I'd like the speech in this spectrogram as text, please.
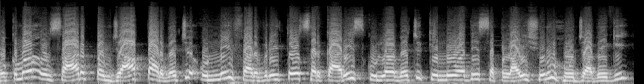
ਹੁਕਮਾਂ ਅਨੁਸਾਰ ਪੰਜਾਬ ਭਰ ਵਿੱਚ 19 ਫਰਵਰੀ ਤੋਂ ਸਰਕਾਰੀ ਸਕੂਲਾਂ ਵਿੱਚ ਕਿੰਨੂਆਂ ਦੀ ਸਪਲਾਈ ਸ਼ੁਰੂ ਹੋ ਜਾਵੇਗੀ।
